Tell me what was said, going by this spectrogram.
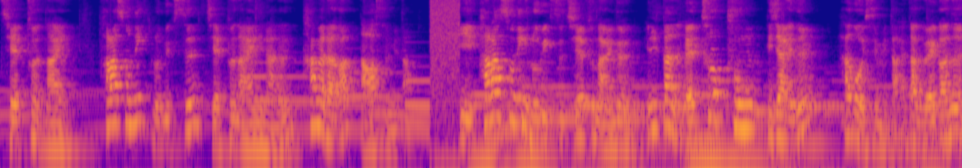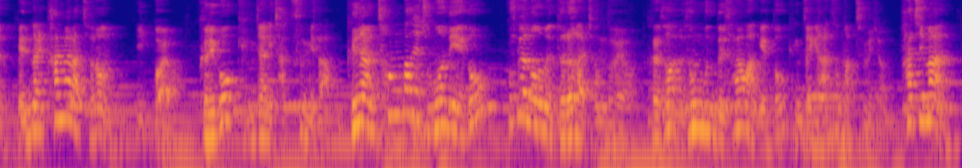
GF9 파나소닉 루믹스 GF9이라는 카메라가 나왔습니다. 이 파나소닉 루믹스 GF9은 일단 레트로풍 디자인을 하고 있습니다. 일단 외관은 옛날 카메라처럼 이뻐요. 그리고 굉장히 작습니다. 그냥 청바지 주머니에도 꾸겨 넣으면 들어갈 정도예요. 그래서 여성분들이 사용하기에도 굉장히 안성맞춤이죠. 하지만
